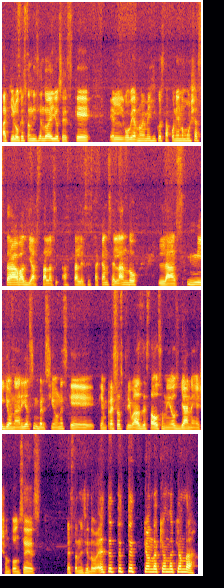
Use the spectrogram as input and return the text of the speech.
aquí lo que están diciendo ellos es que el gobierno de México está poniendo muchas trabas y hasta, las, hasta les está cancelando las millonarias inversiones que, empresas privadas de Estados Unidos ya han hecho. Entonces, le están diciendo, eh, ¿qué onda, qué onda, qué onda?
